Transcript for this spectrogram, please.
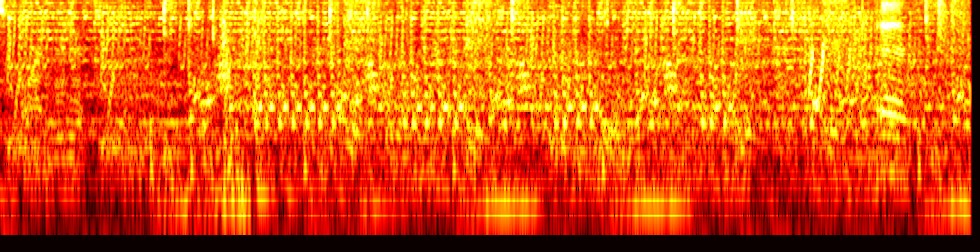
Is four minutes. This.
